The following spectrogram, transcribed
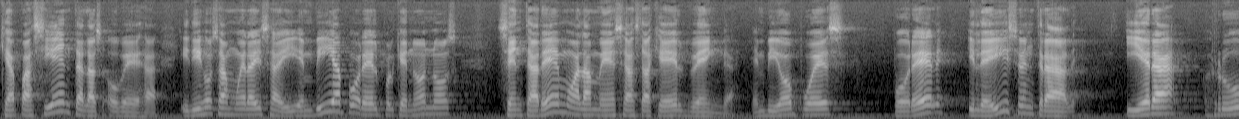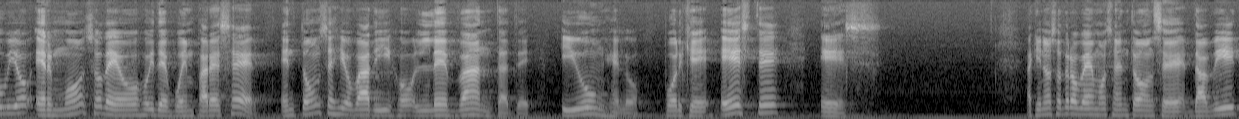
que apacienta las ovejas. Y dijo Samuel a Isaí, envía por él, porque no nos sentaremos a la mesa hasta que él venga. Envió pues por él y le hizo entrar, y era rubio, hermoso de ojo y de buen parecer. Entonces Jehová dijo, levántate y úngelo, porque este es. Aquí nosotros vemos entonces, David,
